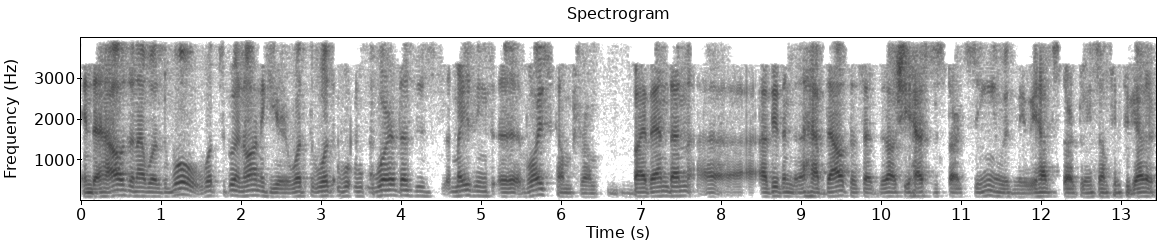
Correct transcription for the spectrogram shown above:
in the house, and I was whoa, what's going on here? What what wh- where does this amazing uh, voice come from? By then, then uh, I didn't have doubt. I said, oh, she has to start singing with me. We have to start doing something together.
